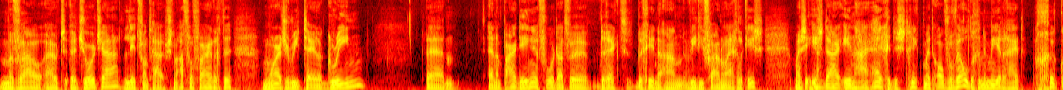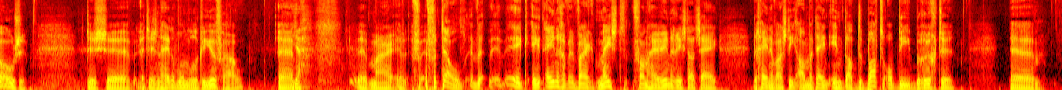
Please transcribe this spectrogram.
mevrouw uit Georgia, lid van het Huis van Afgevaardigden. Marjorie Taylor Greene. Ehm, en een paar dingen voordat we direct beginnen aan wie die vrouw nou eigenlijk is. Maar ze is daar in haar eigen district met overweldigende meerderheid gekozen. Dus uh, het is een hele wonderlijke juffrouw. Uh, ja. Uh, maar vertel, ik, het enige waar ik het meest van herinner is dat zij degene was die al meteen in dat debat op die beruchte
